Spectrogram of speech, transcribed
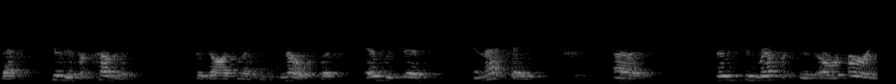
that's two different covenants that God's making with Noah. But as we said in that case, uh, those two references are referring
